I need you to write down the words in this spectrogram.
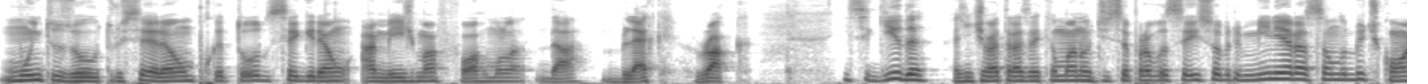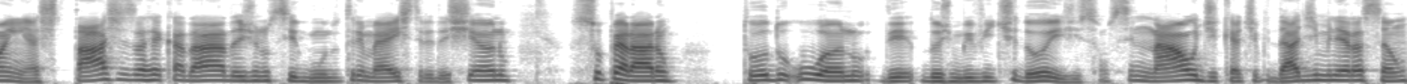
muitos outros serão, porque todos seguirão a mesma fórmula da BlackRock. Em seguida, a gente vai trazer aqui uma notícia para vocês sobre mineração do Bitcoin. As taxas arrecadadas no segundo trimestre deste ano superaram todo o ano de 2022. Isso é um sinal de que a atividade de mineração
